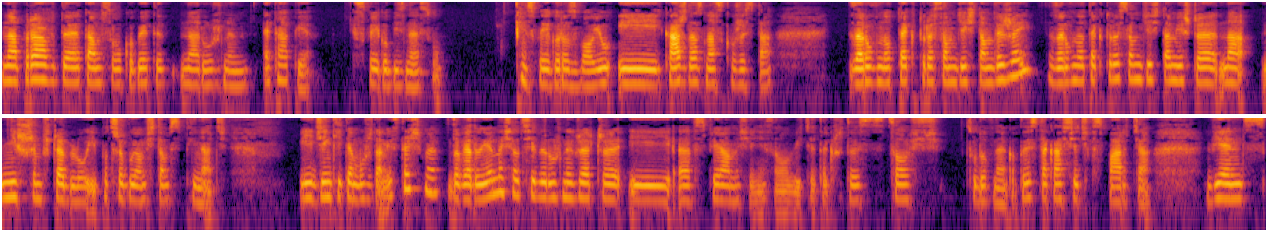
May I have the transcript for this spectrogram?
Naprawdę tam są kobiety na różnym etapie swojego biznesu swojego rozwoju i każda z nas korzysta. Zarówno te, które są gdzieś tam wyżej, zarówno te, które są gdzieś tam jeszcze na niższym szczeblu i potrzebują się tam wspinać. I dzięki temu, że tam jesteśmy, dowiadujemy się od siebie różnych rzeczy i e, wspieramy się niesamowicie. Także to jest coś cudownego. To jest taka sieć wsparcia. Więc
